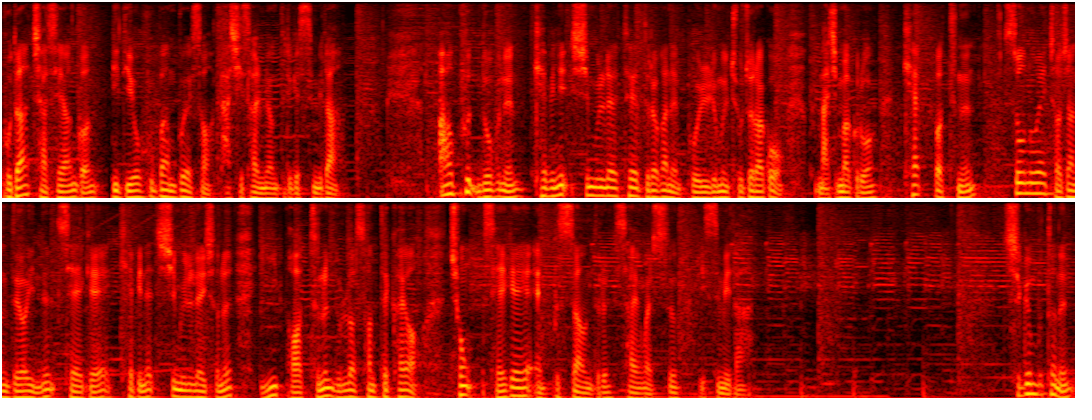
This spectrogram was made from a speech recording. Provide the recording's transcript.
보다 자세한 건 비디오 후반부에서 다시 설명드리겠습니다. 아웃풋 노브는 캐비닛 시뮬레이터에 들어가는 볼륨을 조절하고 마지막으로 캡 버튼은 소노에 저장되어 있는 3개의 캐비넷 시뮬레이션을 이 버튼을 눌러 선택하여 총 3개의 앰프 사운드를 사용할 수 있습니다. 지금부터는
